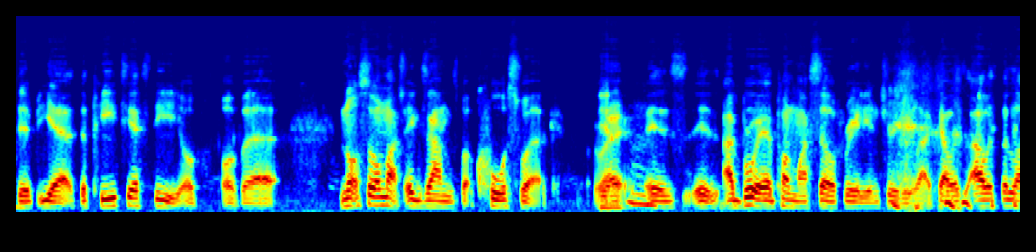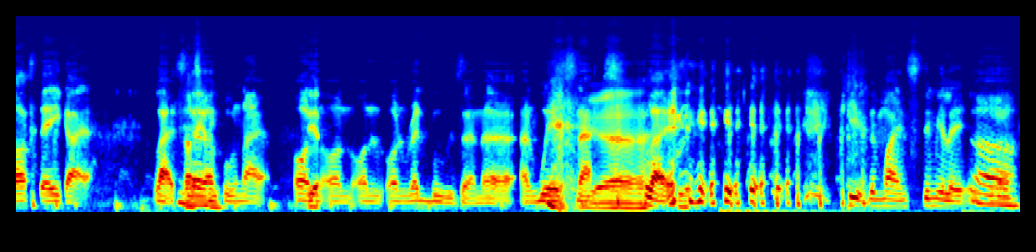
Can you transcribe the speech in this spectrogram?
the yeah the ptsd of of uh not so much exams but coursework right? Yeah. Mm. Is is I brought it upon myself really and truly. Like I was I was the last day guy. Like stay yeah. up all night on, yeah. on, on, on Red Bulls and uh, and weird snacks. Yeah. Like keep the mind stimulated. Oh,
